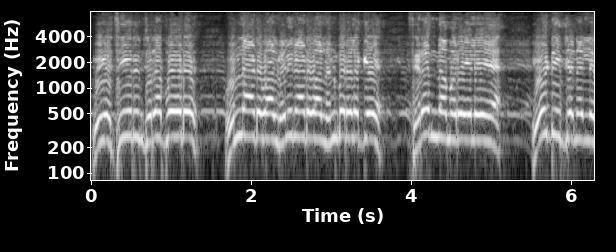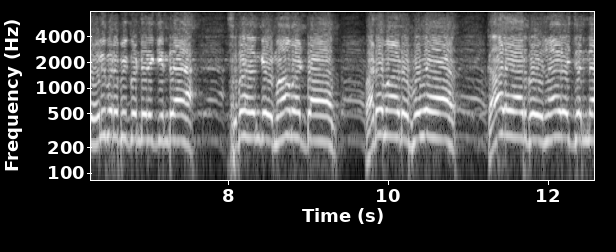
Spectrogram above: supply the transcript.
மிக சீரும் சிறப்போடு உள்நாடு வாழ் வெளிநாடு வாழ் நண்பர்களுக்கு சிறந்த முறையிலேயே யூடியூப் சேனலில் ஒளிபரப்பிக் கொண்டிருக்கின்ற சிவகங்கை மாவட்டம் வடமாடு புகார் காளையார் கோயில் நகரை சேர்ந்த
